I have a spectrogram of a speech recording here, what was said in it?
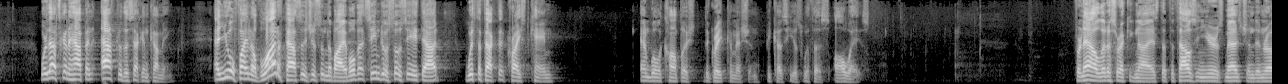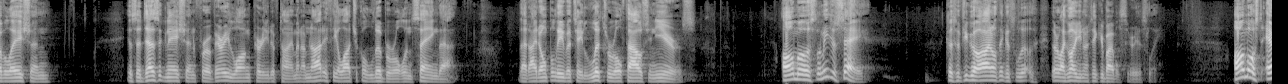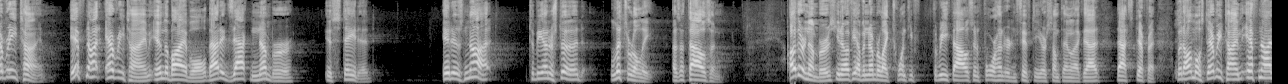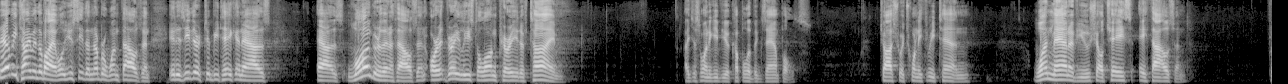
where that's going to happen after the second coming. And you will find a lot of passages in the Bible that seem to associate that with the fact that Christ came and will accomplish the Great Commission because he is with us always. For now, let us recognize that the thousand years mentioned in Revelation is a designation for a very long period of time. And I'm not a theological liberal in saying that, that I don't believe it's a literal thousand years. Almost, let me just say, because if you go, oh, I don't think it's, they're like, oh, you don't take your Bible seriously. Almost every time, if not every time in the Bible, that exact number is stated. It is not to be understood literally as a thousand. Other numbers, you know, if you have a number like 23,450 or something like that, that's different. But almost every time, if not every time in the Bible, you see the number 1,000, it is either to be taken as, as longer than a thousand or at very least a long period of time. I just want to give you a couple of examples. Joshua 23:10 One man of you shall chase a thousand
